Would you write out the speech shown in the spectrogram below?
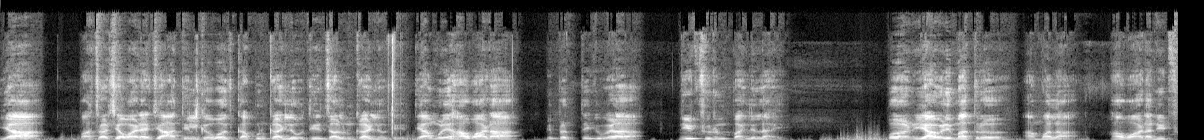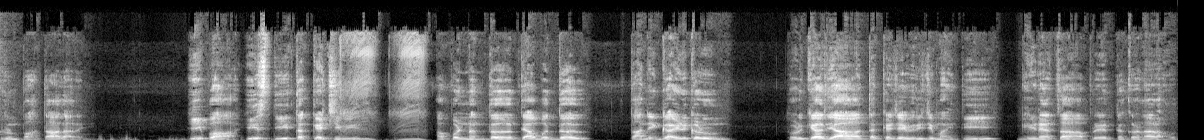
या पाचाळच्या वाड्याच्या आतील गवत कापून काढले होते जाळून काढले होते. त्यामुळे हा वाडा मी प्रत्येक वेळा नीट फिरून पाहिलेला आहे. पण यावेळी मात्र आम्हाला हा वाडा नीट फिरून पाहता आला नाही. ही पहा हीच ती तक्क्याची वीर आपण नंतर त्याबद्दल स्थानिक गाईडकडून थोडक्यात या तक्क्याच्या विहिरीची माहिती घेण्याचा प्रयत्न करणार आहोत.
